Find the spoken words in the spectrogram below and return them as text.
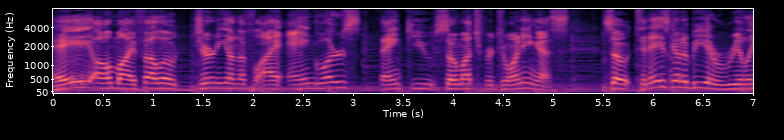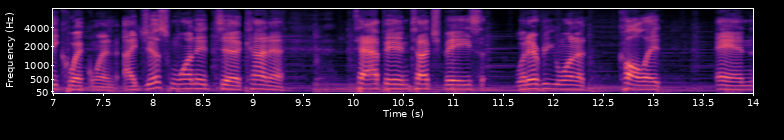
Hey, all my fellow Journey on the Fly anglers, thank you so much for joining us. So, today's going to be a really quick one. I just wanted to kind of tap in, touch base, whatever you want to call it, and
